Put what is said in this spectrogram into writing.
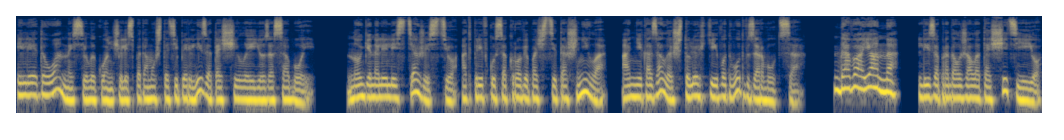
Или это у Анны силы кончились, потому что теперь Лиза тащила ее за собой. Ноги налились тяжестью, от привкуса крови почти тошнило, Анне казалось, что легкие вот-вот взорвутся. «Давай, Анна!» Лиза продолжала тащить ее,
